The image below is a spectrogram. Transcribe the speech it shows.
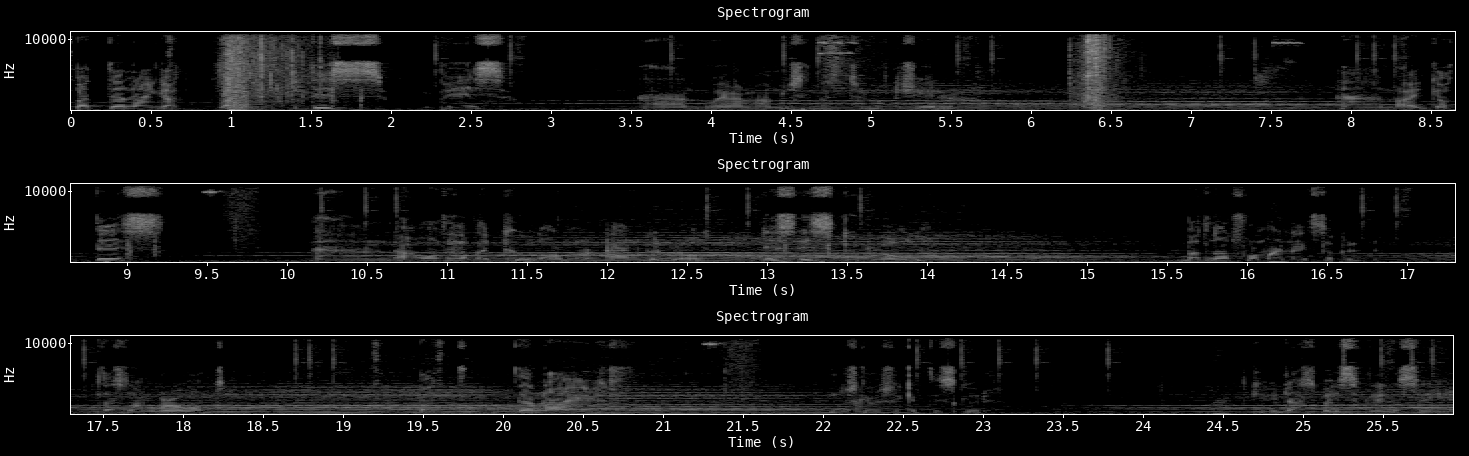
But then I got this piece. And wait I'm, I'm just gonna turn off the shader. And I got this. And I want to have like cool armor and good roll. This is good roll. But not for my night stalker that's not what I want. But then I I'm just gonna check if this is good. Okay that's basically the same.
